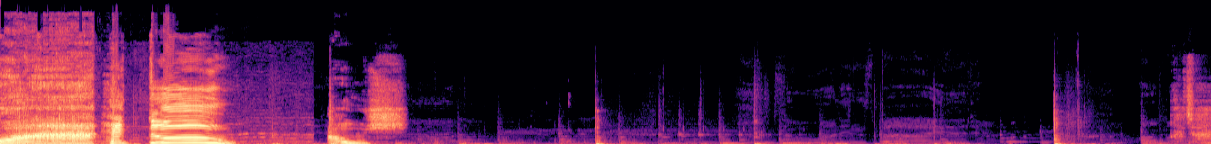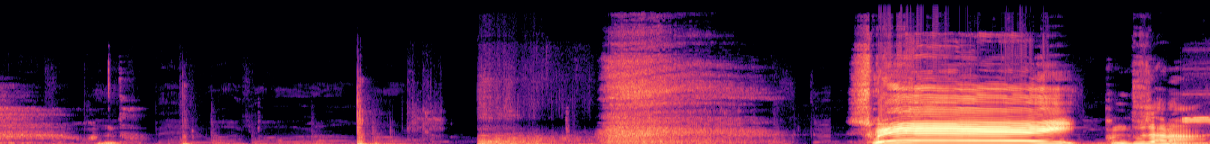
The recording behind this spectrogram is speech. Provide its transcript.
와 핵두! 아우 씨. 가자 황두. 쇠 황두잖아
